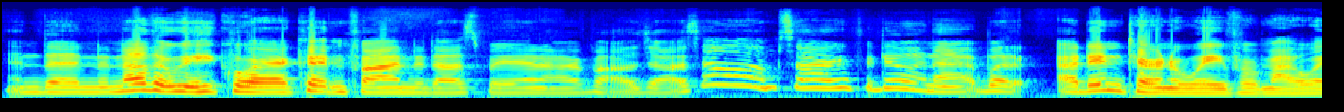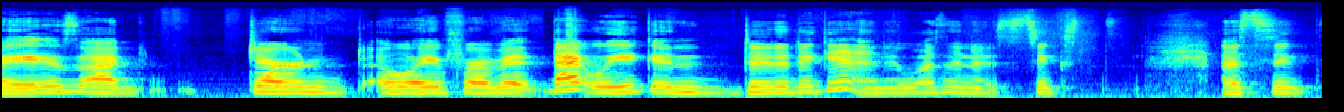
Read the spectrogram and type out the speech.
And then another week where I couldn't find a dustpan, I apologized. Oh, I'm sorry for doing that. But I didn't turn away from my ways. I turned away from it that week and did it again. It wasn't a six, a six,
